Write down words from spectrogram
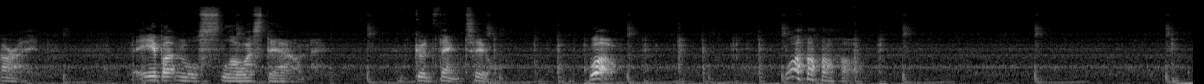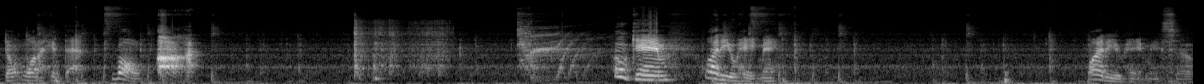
Alright. The A button will slow us down. Good thing, too. Whoa! Whoa! Don't want to hit that. Whoa! Ah! Oh, game. Why do you hate me? Why do you hate me so?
